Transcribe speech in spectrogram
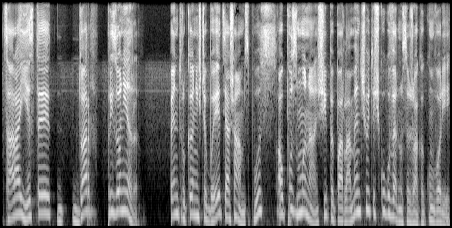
Țara este doar prizonieră. Pentru că niște băieți, așa am spus, au pus mâna și pe Parlament și uite și cu guvernul să joacă, cum vor ei.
